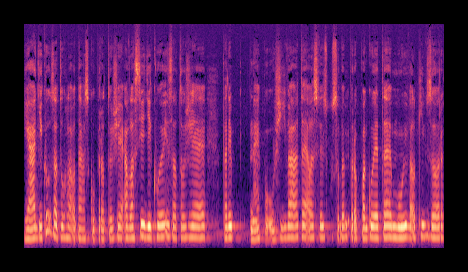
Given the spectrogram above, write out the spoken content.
Já děkuji za tuhle otázku, protože a vlastně děkuji i za to, že tady ne používáte, ale svým způsobem propagujete můj velký vzor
